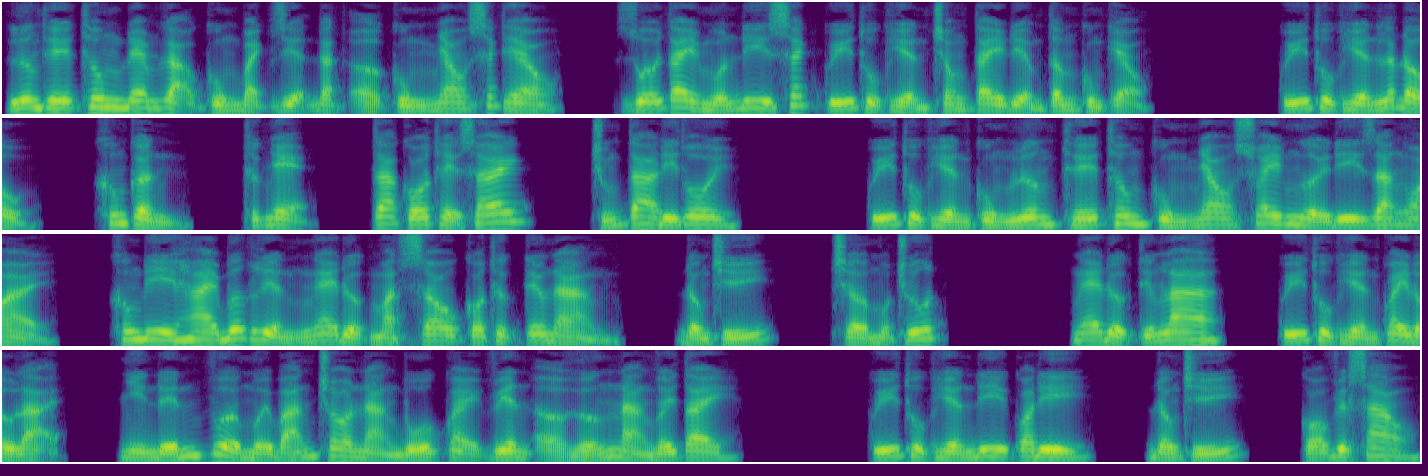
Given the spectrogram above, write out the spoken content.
Lương Thế Thông đem gạo cùng bạch diện đặt ở cùng nhau xách theo, duỗi tay muốn đi xách Quý Thục Hiền trong tay điểm tâm cùng kẹo. Quý Thục Hiền lắc đầu, không cần, thực nhẹ, ta có thể xách, chúng ta đi thôi. Quý Thục Hiền cùng Lương Thế Thông cùng nhau xoay người đi ra ngoài, không đi hai bước liền nghe được mặt sau có thực tiêu nàng, đồng chí, chờ một chút. Nghe được tiếng la, Quý Thục Hiền quay đầu lại, nhìn đến vừa mới bán cho nàng bố quẩy viên ở hướng nàng vây tay. Quý Thục Hiền đi qua đi, đồng chí, có việc sao?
